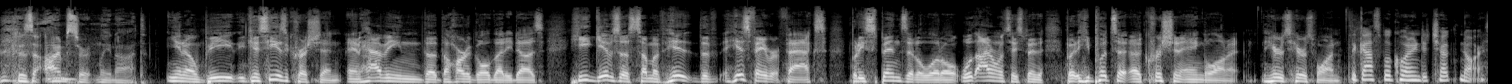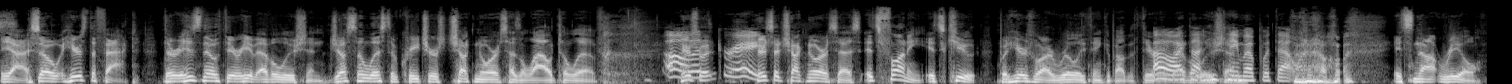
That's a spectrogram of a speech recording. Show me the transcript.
Because I'm certainly not. You know, be because he is a Christian and having the the heart of gold that he does, he gives us some of his the his favorite facts, but he spins it a little. Well, I don't want to say spins it, but he puts a, a Christian angle on it. Here's here's one. The gospel according to Chuck Norris. Yeah, so here's the fact. There is no theory of evolution, just a list of creatures Chuck Norris has allowed to live. Oh, here's that's what, great. Here's what Chuck Norris says. It's funny, it's cute, but here's what I really think about the theory oh, of I thought he came up with that one. No, it's not real.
